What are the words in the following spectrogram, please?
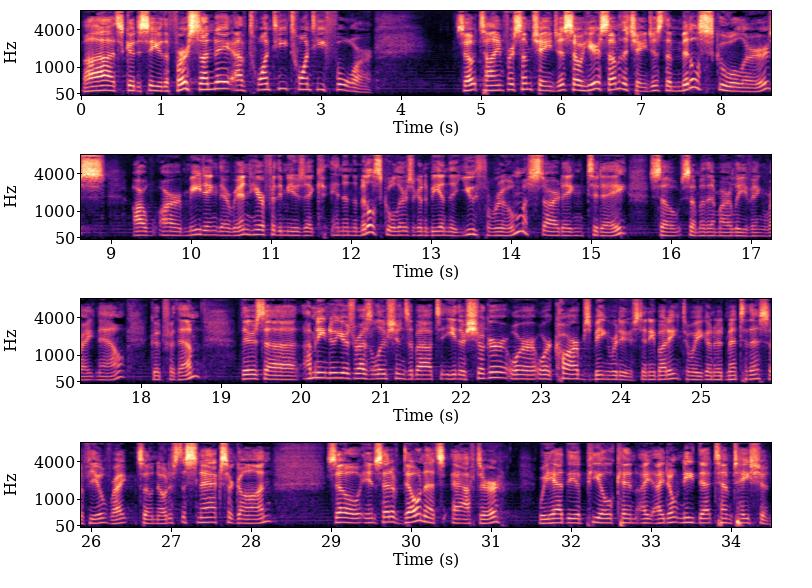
Ah, it's good to see you. The first Sunday of 2024. So, time for some changes. So, here's some of the changes. The middle schoolers are, are meeting, they're in here for the music, and then the middle schoolers are going to be in the youth room starting today. So, some of them are leaving right now. Good for them. There's uh, how many New Year's resolutions about either sugar or, or carbs being reduced? Anybody? Are you going to admit to this? A few, right? So, notice the snacks are gone. So instead of donuts after, we had the appeal can I, I don't need that temptation.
